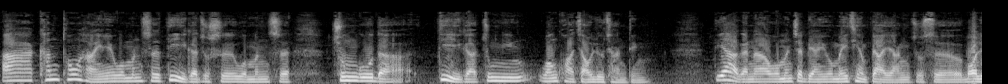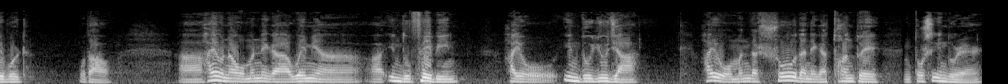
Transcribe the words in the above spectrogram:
啊，看通行业，我们是第一个，就是我们是中国的第一个中英文化交流餐厅。第二个呢，我们这边有每天表演，就是 Bollywood 舞蹈。啊，还有呢，我们那个外面啊，印度飞宾，还有印度瑜伽，还有我们的所有的那个团队都是印度人，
